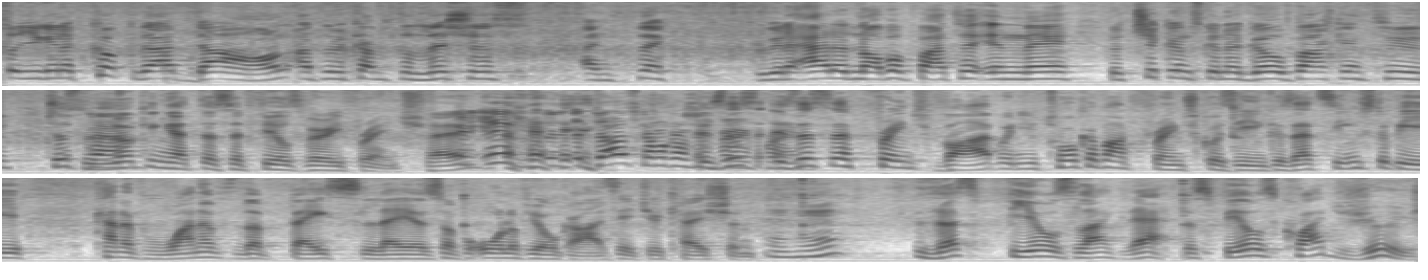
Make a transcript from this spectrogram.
So you're gonna cook that down until it becomes delicious and thick. We're gonna add a knob of butter in there. The chicken's gonna go back into Just looking at this, it feels very French, hey? It is. It, it does come across as Is very this, French. is this a French vibe when you talk about French cuisine? Because that seems to be kind of one of the base layers of all of your guys' education. Mm-hmm. This feels like that. This feels quite zhuzh.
